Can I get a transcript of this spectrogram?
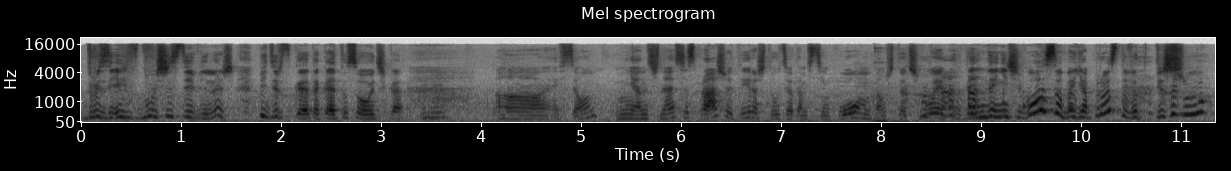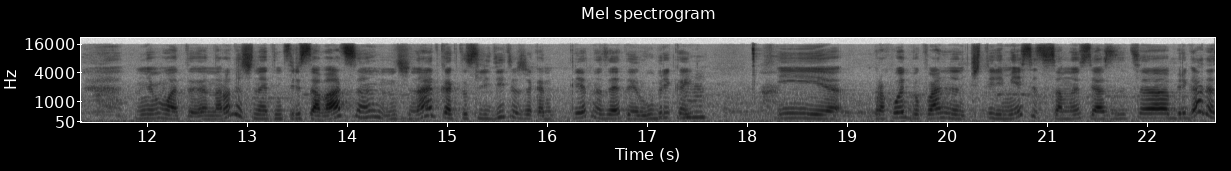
друзей в большей степени, знаешь, питерская такая тусовочка. Угу. А, и все. Меня начинают все спрашивать, Ира, что у тебя там с Тиньковым, там что, чего? Я говорю, да, да ничего особо, я просто вот пишу. Вот, э, народ начинает интересоваться, начинает как-то следить уже конкретно за этой рубрикой. Mm-hmm. И проходит буквально 4 месяца, со мной связывается бригада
